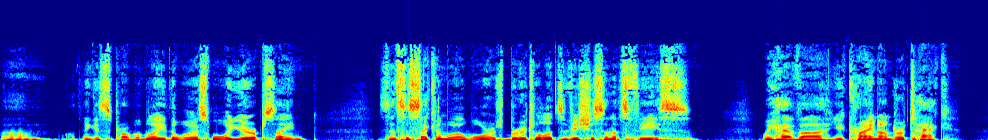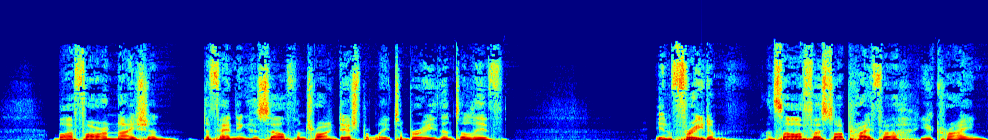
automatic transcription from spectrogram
Um, I think it's probably the worst war Europe's seen since the Second World War. It's brutal, it's vicious, and it's fierce. We have uh, Ukraine under attack by a foreign nation, defending herself and trying desperately to breathe and to live in freedom. And so, I first I pray for Ukraine.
